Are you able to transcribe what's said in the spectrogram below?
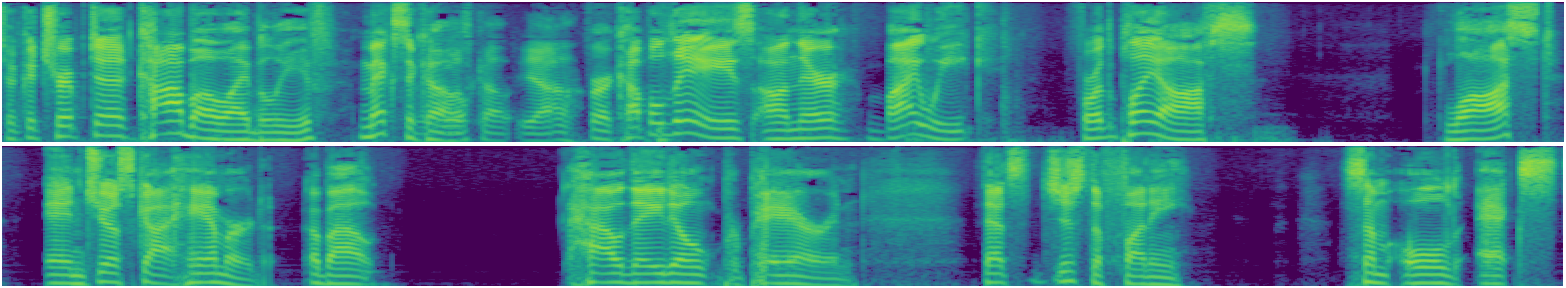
took a trip to Cabo, I believe, Mexico, yeah, for a couple days on their bye week for the playoffs. Lost and just got hammered about how they don't prepare, and that's just the funny. Some old ex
